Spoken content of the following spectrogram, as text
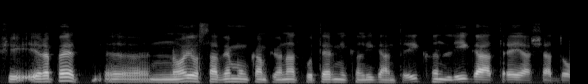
și, repet, ă, noi o să avem un campionat puternic în Liga 1, când Liga a 3 și a 2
